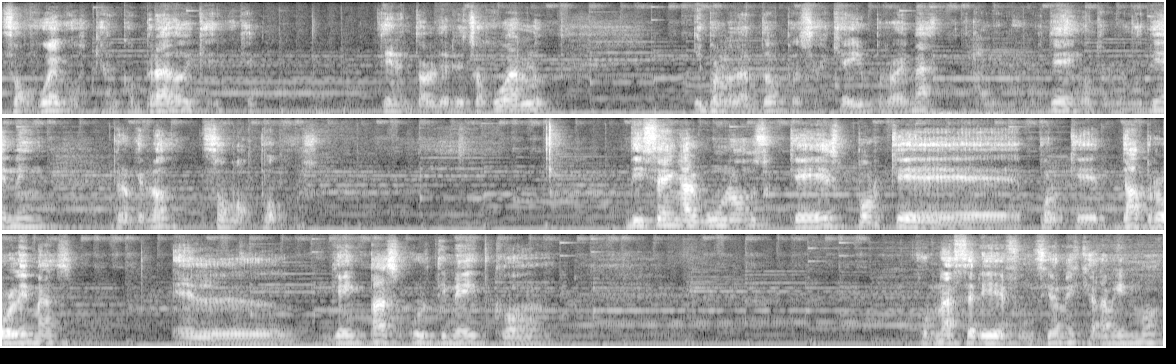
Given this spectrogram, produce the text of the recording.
son juegos que han comprado y que, tienen todo el derecho a jugarlo. Y por lo tanto pues aquí hay un problema algunos lo tienen, otros no lo tienen pero que no somos pocos. Dicen algunos que es porque, porque da problemas el Game Pass Ultimate con, con una serie de funciones que ahora mismo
